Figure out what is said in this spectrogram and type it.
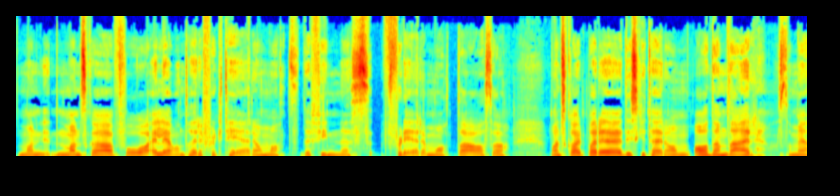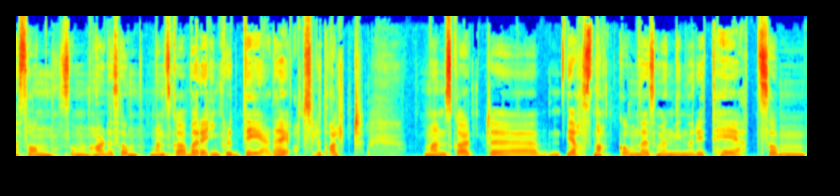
man, man, skal få elevene til å reflektere om at det finnes flere måter. Altså, man skal ikke bare diskutere om 'å, dem der som er sånn, som har det sånn'. Man skal bare inkludere det i absolutt alt. Man skal ikke ja, snakke om det som en minoritet som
